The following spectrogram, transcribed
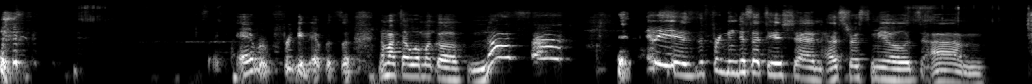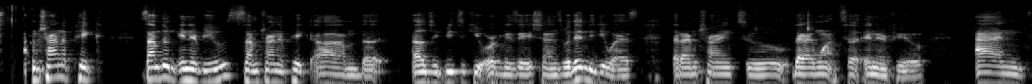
it's like every freaking episode. No matter what I go, no, sir. It is the freaking dissertation has stressed me out. Um, I'm trying to pick. So I'm doing interviews. So I'm trying to pick um, the LGBTQ organizations within the US that I'm trying to that I want to interview. And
